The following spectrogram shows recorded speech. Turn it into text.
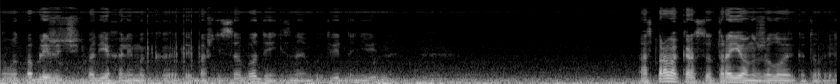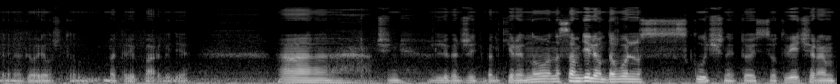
Ну вот поближе чуть подъехали мы к этой башне свободы. Я не знаю, будет видно, не видно. А справа как раз тот район жилой, который я говорил, что Battery Park, где очень любят жить банкиры. Но на самом деле он довольно скучный. То есть вот вечером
